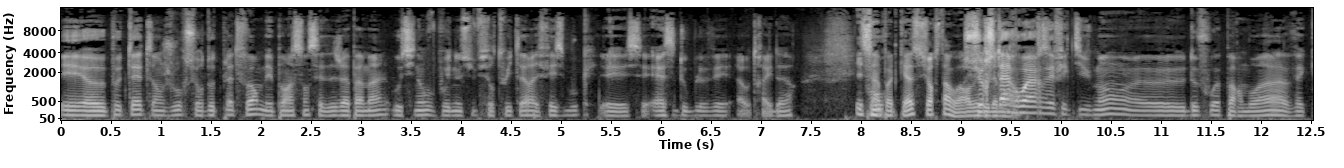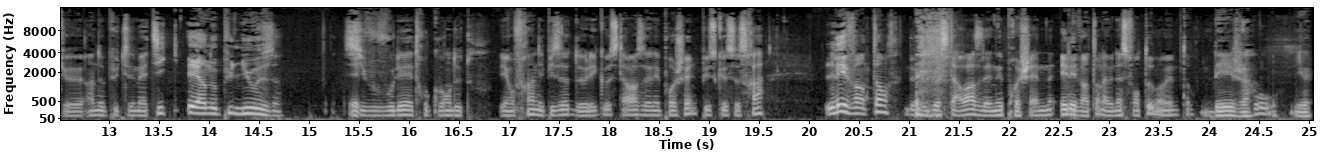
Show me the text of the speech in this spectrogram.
et euh, peut-être un jour sur d'autres plateformes, mais pour l'instant c'est déjà pas mal. Ou sinon vous pouvez nous suivre sur Twitter et Facebook et c'est SW Outrider. Et c'est un podcast sur Star Wars. Sur évidemment. Star Wars effectivement, euh, deux fois par mois avec euh, un opus thématique et un opus news. Si vous voulez être au courant de tout. Et on fera un épisode de Lego Star Wars l'année prochaine puisque ce sera les 20 ans de Lego Star Wars l'année prochaine et les 20 ans de la menace fantôme en même temps. Déjà. Il-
